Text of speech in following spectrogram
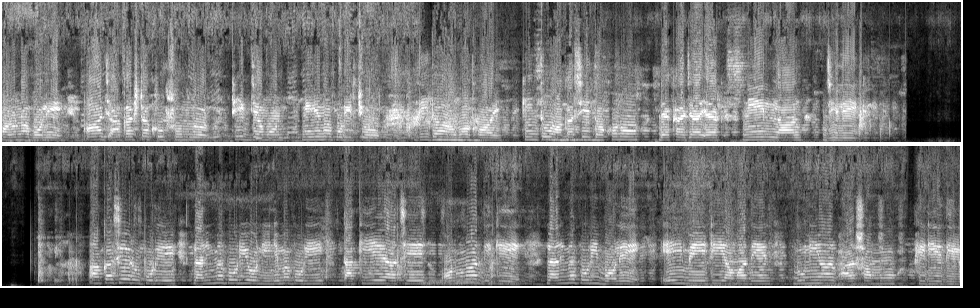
অরণা বলে আজ আকাশটা খুব সুন্দর, ঠিক যেমন নীলিমা পরীর চোখ। দিদা অবাক হয়, কিন্তু আকাশে তখনও দেখা যায় এক নীল লাল ঝিলিক। আকাশের উপরে লালিমা পরি ও নীলিমা পরি তাকিয়ে আছে অননার দিকে। লালিমা পরি বলে, এই মেয়েটি আমাদের দুনিয়ার ভারসাম্য ফিরিয়ে দিল।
